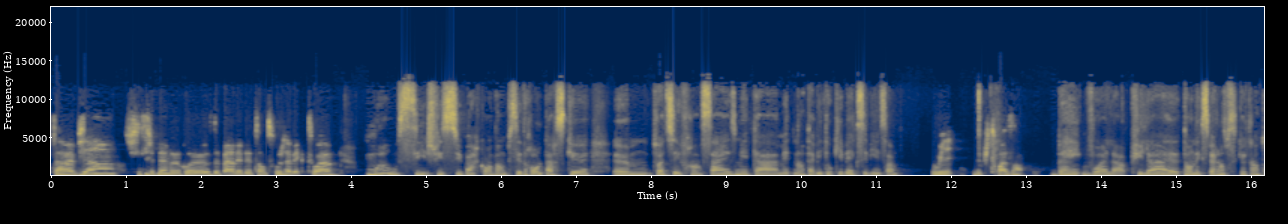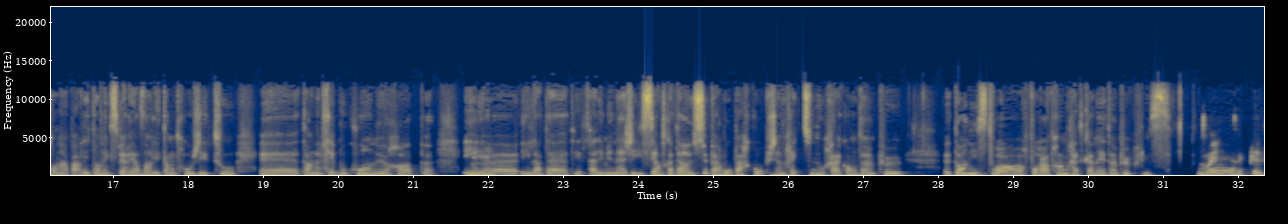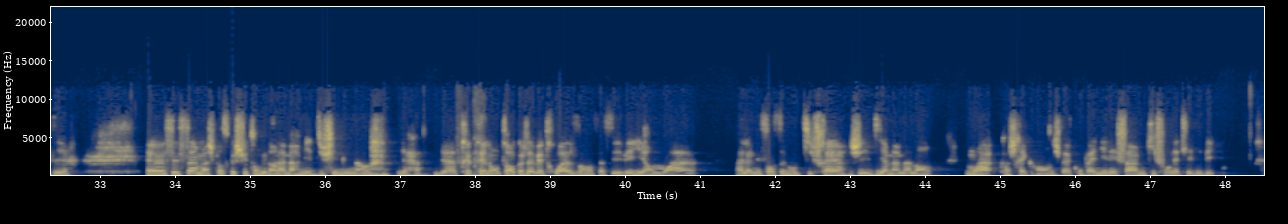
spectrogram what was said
Ça va bien. Je suis super mm-hmm. heureuse de parler des tentes rouges avec toi. Moi aussi, je suis super contente. Puis c'est drôle parce que euh, toi, tu es française, mais as, maintenant, tu habites au Québec, c'est bien ça? Oui, depuis trois ans. Ben voilà. Puis là, euh, ton expérience, parce que quand on a parlé de ton expérience dans les tentes rouges et tout, euh, tu en as fait beaucoup en Europe et, mm-hmm. euh, et là, tu as, déménagé ici. En tout cas, tu as un super beau parcours, puis j'aimerais que tu nous racontes un peu euh, ton histoire pour apprendre à te connaître un peu plus. Oui, avec plaisir. Euh, c'est ça, moi je pense que je suis tombée dans la marmite du féminin il, y a, il y a très très longtemps. Quand j'avais trois ans, ça s'est éveillé en moi à la naissance de mon petit frère, j'ai dit à ma maman, moi, quand je serai grande, je vais accompagner les femmes qui font naître les bébés.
